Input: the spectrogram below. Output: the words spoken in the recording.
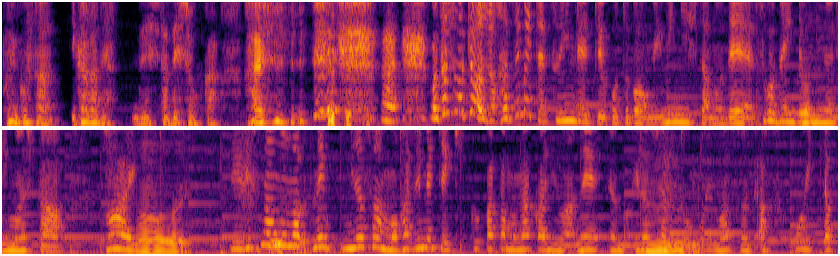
ポインコさん、いかがです、でしたでしょうか？はい。はい。私も今日は初めてツインレイっていう言葉を耳にしたので、すごい勉強になりました。はい。はい。でリスナーのな、そうですね、皆さんも初めて聞く方も中にはね、あの、いらっしゃると思いますので、あ、こういった言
